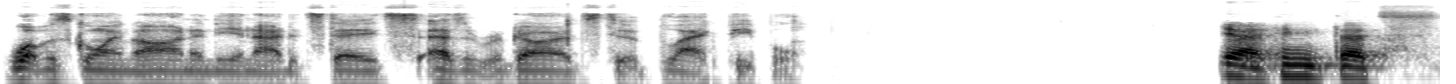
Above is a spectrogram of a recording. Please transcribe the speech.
what was going on in the United States as it regards to Black people. Yeah, I think that's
